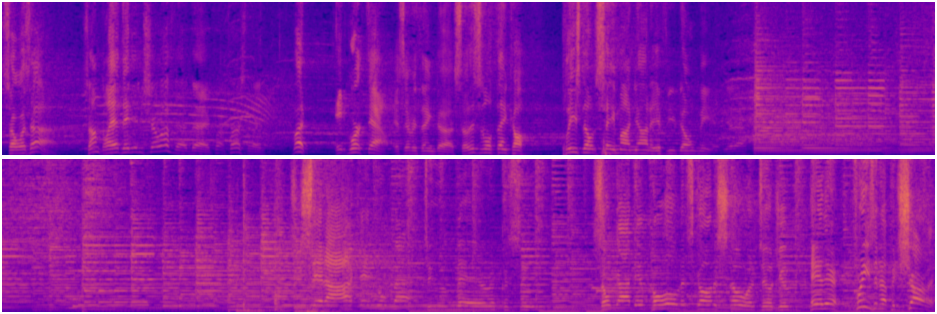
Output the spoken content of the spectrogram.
So was I. So I'm glad they didn't show up that day, personally. But it worked out, as everything does. So this is a little thing called Please Don't Say Manana If You Don't Mean It. Said, I can't go back to America soon. So goddamn cold, it's gonna snow until June. Hey, they're freezing up in Charlotte,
